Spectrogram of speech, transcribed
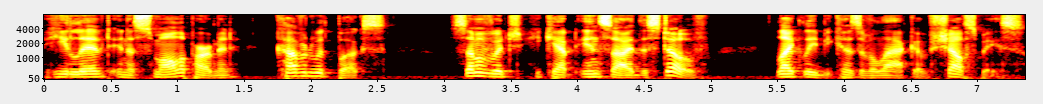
He lived in a small apartment covered with books, some of which he kept inside the stove, likely because of a lack of shelf space.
